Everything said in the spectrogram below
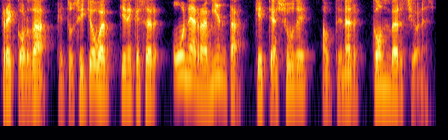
Recordá que tu sitio web tiene que ser una herramienta que te ayude a obtener conversiones.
